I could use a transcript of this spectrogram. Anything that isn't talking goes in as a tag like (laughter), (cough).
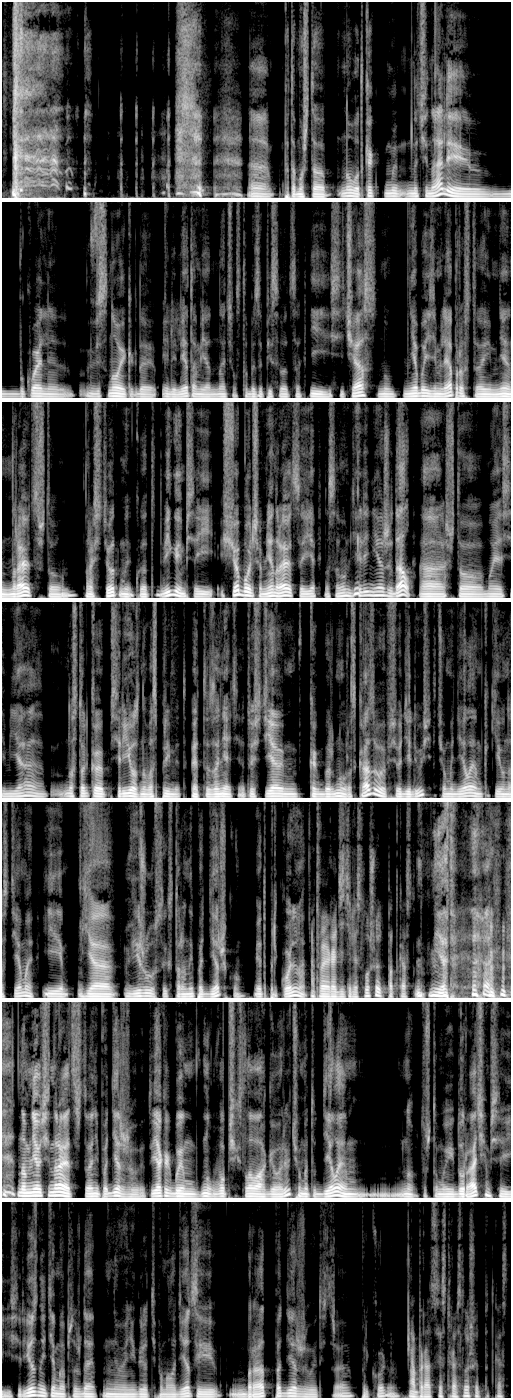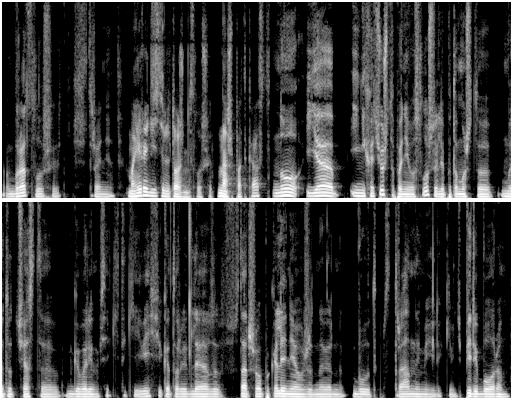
(laughs) Потому что, ну вот как мы начинали буквально весной, когда или летом я начал с тобой записываться, и сейчас, ну, небо и земля просто, и мне нравится, что он растет, мы куда-то двигаемся, и еще больше мне нравится, и я на самом деле не ожидал, а, что моя семья настолько серьезно воспримет это занятие. То есть я им как бы, ну, рассказываю, все делюсь, что мы делаем, какие у нас темы, и я вижу с их стороны поддержку, это прикольно. А твои родители слушают подкаст? Нет. (laughs) Но мне очень нравится, что они поддерживают. Я как бы им, ну, в общих словах говорю, что мы тут делаем. Ну, то, что мы и дурачимся, и серьезные темы обсуждаем. Ну, они говорят, типа, молодец. И брат поддерживает, сестра. Прикольно. А брат, сестра слушают подкаст? Брат слушает, сестра нет. Мои родители тоже не слушают наш подкаст. Ну, я и не хочу, чтобы они его слушали, потому что мы тут часто говорим всякие такие вещи, которые для старшего поколения уже, наверное, будут странными или каким-нибудь перебором.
